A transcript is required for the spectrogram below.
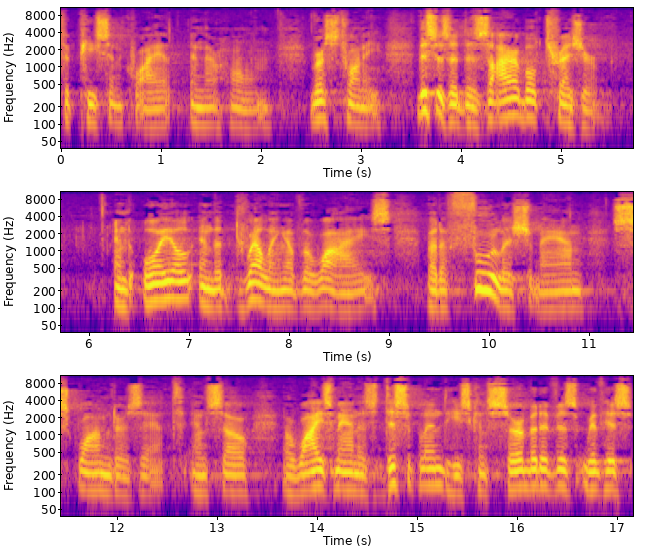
to peace and quiet in their home. Verse 20 This is a desirable treasure and oil in the dwelling of the wise, but a foolish man squanders it. And so a wise man is disciplined, he's conservative with his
